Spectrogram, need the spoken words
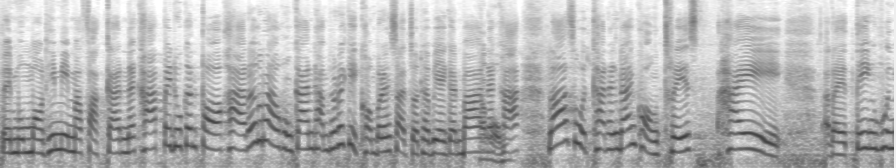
เป็นมุมมองที่มีมาฝากกันนะคะ ไปดูกันต่อค่ะ เรื่องราวของการทำธุรกิจของบริษัทจดทะเบียนกันบ้างนะคะ ล่าสุดค่ะทางด้านของทริสให้เรตติ้งหุ้น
